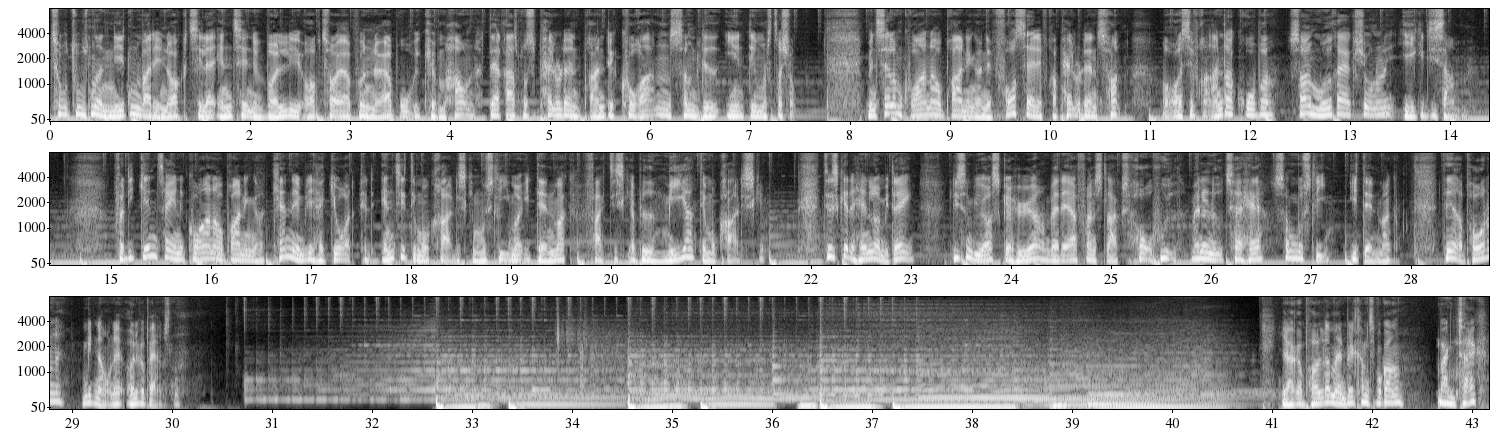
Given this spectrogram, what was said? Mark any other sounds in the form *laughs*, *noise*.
2019 var det nok til at antænde voldelige optøjer på Nørrebro i København, da Rasmus Paludan brændte Koranen som led i en demonstration. Men selvom koranafbrændingerne fortsatte fra Paludans hånd, og også fra andre grupper, så er modreaktionerne ikke de samme. For de gentagende koranafbrændinger kan nemlig have gjort, at antidemokratiske muslimer i Danmark faktisk er blevet mere demokratiske. Det skal det handle om i dag, ligesom vi også skal høre, hvad det er for en slags hård hud, man er nødt til at have som muslim i Danmark. Det er rapporterne. Mit navn er Oliver Bernsen. Jakob Holtermann, velkommen til programmet. Mange tak.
